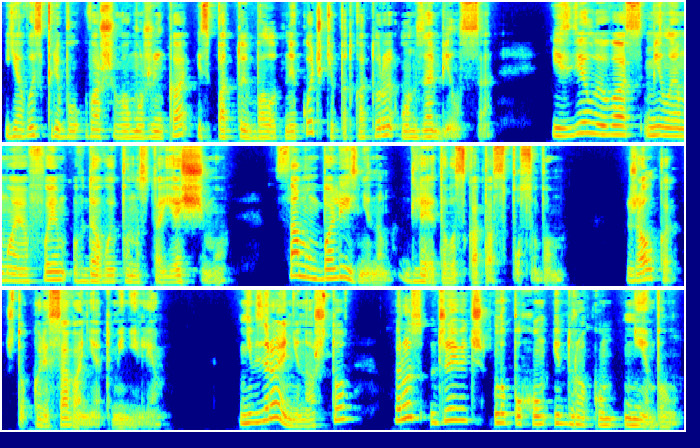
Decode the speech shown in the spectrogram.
я выскребу вашего муженька из-под той болотной кочки, под которой он забился. И сделаю вас, милая моя Фэм, вдовой по-настоящему – самым болезненным для этого скота способом. Жалко, что колесование отменили. Невзирая ни на что, Рос Джевич лопухом и дураком не был.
